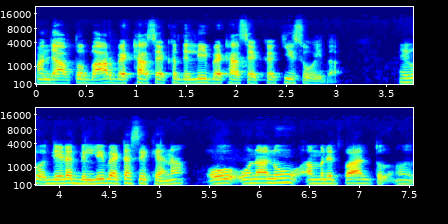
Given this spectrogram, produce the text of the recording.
ਪੰਜਾਬ ਤੋਂ ਬਾਹਰ ਬੈਠਾ ਸਿੱਖ ਦਿੱਲੀ ਬੈਠਾ ਸਿੱਖ ਕੀ ਸੋਚਦਾ? ਦੇਖੋ ਜਿਹੜਾ ਦਿੱਲੀ ਬੈਠਾ ਸਿੱਖ ਹੈ ਨਾ ਉਹ ਉਹਨਾਂ ਨੂੰ ਅੰਮ੍ਰਿਤਪਾਲ ਤੋਂ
